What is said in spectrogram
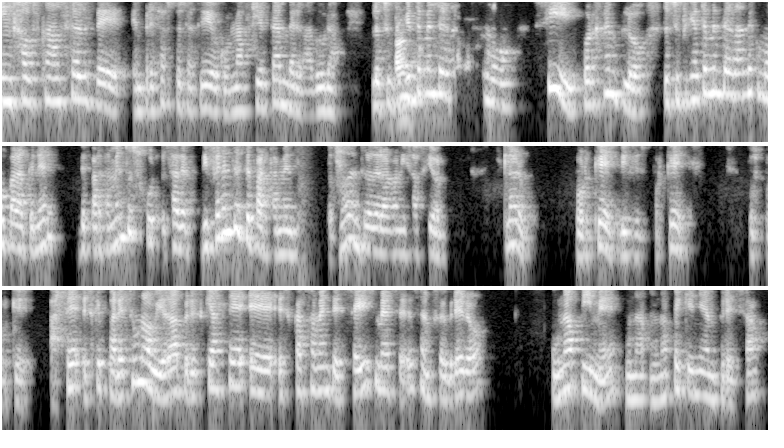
in-house counsels de empresas, pues ya te digo, con una cierta envergadura, lo suficientemente como, sí, por ejemplo, lo suficientemente grande como para tener departamentos, o sea, diferentes departamentos ¿no? dentro de la organización. Claro, ¿por qué? Dices, ¿por qué? Pues porque hace, es que parece una obviedad, pero es que hace eh, escasamente seis meses, en febrero, una pyme, una, una pequeña empresa,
